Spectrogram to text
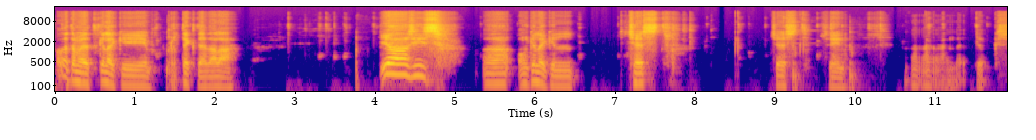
oletame, et kellegi protected ala. ja siis äh, on kellelgi chest, chest siin äh,, näiteks.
